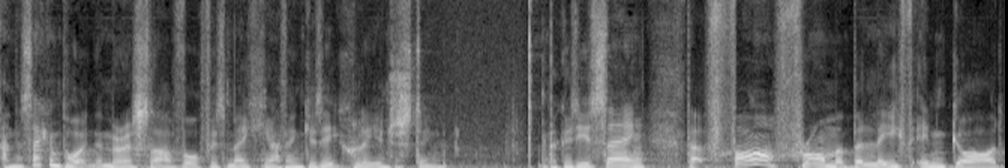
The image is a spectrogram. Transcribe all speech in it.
And the second point that Miroslav Volf is making, I think, is equally interesting. Because he's saying that far from a belief in God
